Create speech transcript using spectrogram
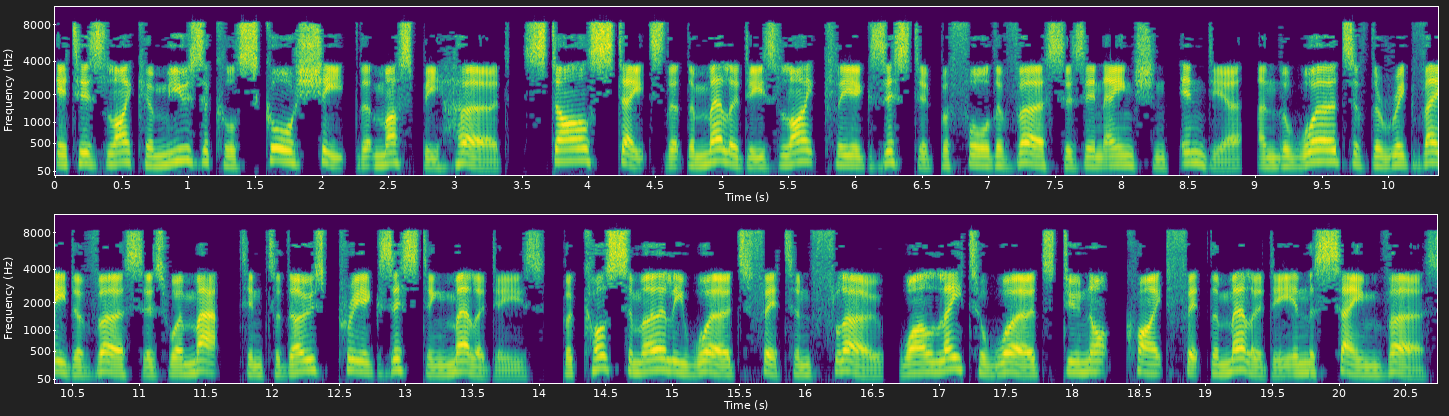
it is like a musical score sheet that must be heard. Staal states that the melodies likely existed before the verses in ancient India, and the words of the Rigveda verses were mapped into those pre-existing melodies, because some early words fit and flow, while later words do not quite fit the melody in the same verse.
